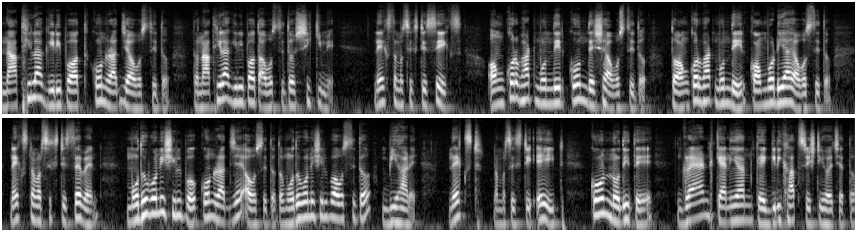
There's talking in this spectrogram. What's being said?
Nathula গিরিপথ কোন রাজ্যে অবস্থিত? তো নাথিলা গিরিপথ অবস্থিত সিকিমে। Next number sixty six Angkor Wat মন্দির কোন দেশে অবস্থিত? তো অঙ্করভাট মন্দির কম্বোডিয়ায় অবস্থিত। Next number sixty seven Madhubani শিল্প কোন রাজ্যে অবস্থিত? তো মধুবনী শিল্প অবস্থিত বিহারে। নেক্সট নাম্বার সিক্সটি এইট কোন নদীতে গ্র্যান্ড ক্যানিয়নকে গিরিখাত সৃষ্টি হয়েছে? তো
